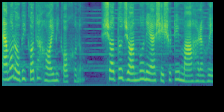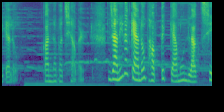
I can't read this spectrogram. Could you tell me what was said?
এমন অভিজ্ঞতা হয়নি কখনো। শত জন্ম নেয়া শিশুটি মা হারা হয়ে গেল। কান্না পাচ্ছে আবার জানি না কেন ভাবতে কেমন লাগছে,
